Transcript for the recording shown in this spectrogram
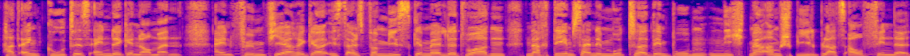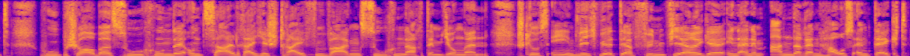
hat ein gutes Ende genommen. Ein Fünfjähriger ist als vermisst gemeldet worden, nachdem seine Mutter den Buben nicht mehr am Spielplatz auffindet. Hubschrauber, Suchhunde und zahlreiche Streifenwagen suchen nach dem Jungen. Schlussendlich wird der Fünfjährige in einem anderen Haus entdeckt,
